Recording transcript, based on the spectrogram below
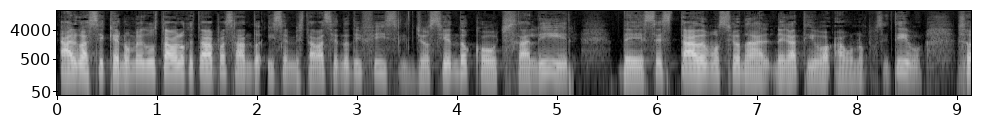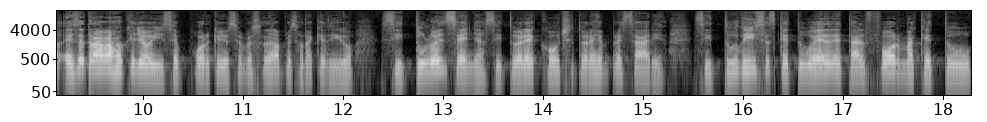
algo así que no me gustaba lo que estaba pasando y se me estaba haciendo difícil, yo siendo coach, salir de ese estado emocional negativo a uno positivo. ese trabajo que yo hice, porque yo siempre soy de la persona que digo, si tú lo enseñas, si tú eres coach, si tú eres empresaria, si tú dices que tú eres de tal forma que tú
